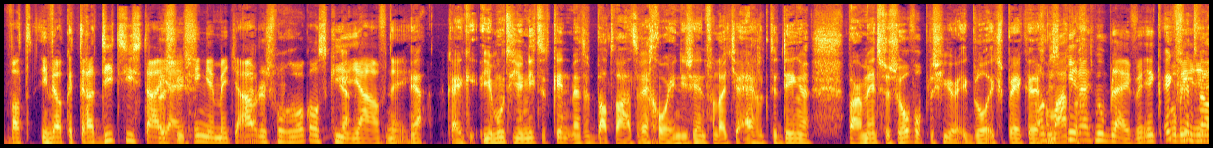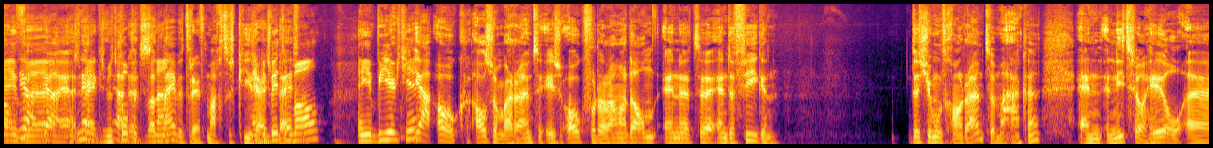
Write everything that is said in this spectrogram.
wat, in welke traditie sta Precies. jij? Ging je met je ouders ja. vroeger ook al skiën, ja. ja. of nee? Ja, kijk, je moet hier niet het kind met het badwater weggooien. In die zin van dat je eigenlijk de dingen waar mensen zoveel plezier... Ik bedoel, ik spreek regelmatig... Oh, de skireis moet blijven. Ik, ik probeer wel, even ja, ja, ja, nee, met Wat mij betreft mag de skireis en de blijven. En je biertje? Ja, ook. Als er maar ruimte is, ook voor de ramadan en, het, uh, en de vegan. Dus je moet gewoon ruimte maken en niet zo heel uh,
